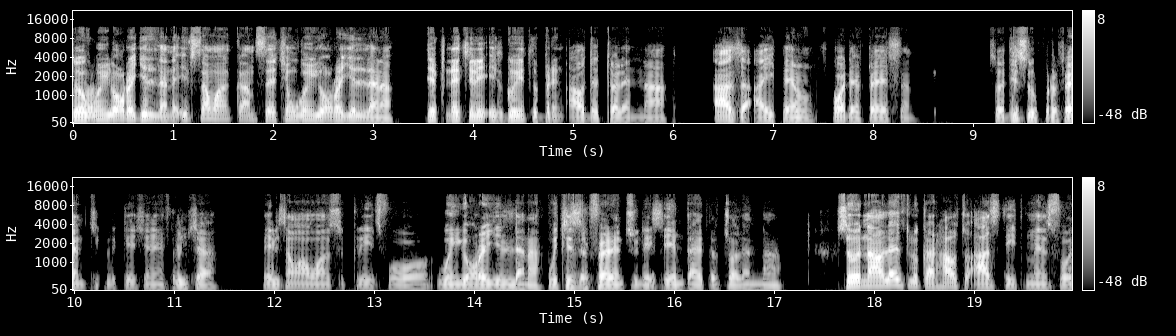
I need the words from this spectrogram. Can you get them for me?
So when you're Yilana, if someone comes searching when you're Yilana, definitely it's going to bring out the Tolena as an item for the person. So this will prevent duplication in future. Maybe someone wants to create for when you're Yildana, which is referring to the same title Tolena. So now let's look at how to add statements for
